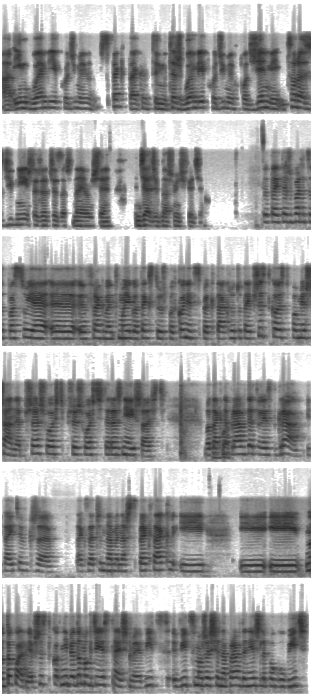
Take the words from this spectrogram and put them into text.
a im głębiej wchodzimy w spektakl, tym też głębiej wchodzimy w podziemie i coraz dziwniejsze rzeczy zaczynają się dziać w naszym świecie. Tutaj też bardzo pasuje y, y, fragment mojego tekstu już pod koniec spektaklu. Tutaj wszystko jest pomieszane. Przeszłość, przyszłość, teraźniejszość. Bo tak naprawdę to jest gra. Witajcie w grze. Tak zaczynamy nasz spektakl i, I, I no dokładnie, wszystko, nie wiadomo gdzie jesteśmy. Widz, widz może się naprawdę nieźle pogubić.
